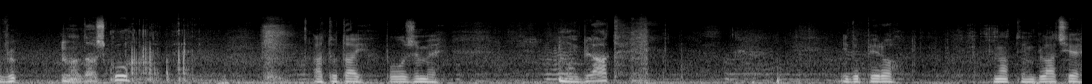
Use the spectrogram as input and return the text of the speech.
w, na daszku. A tutaj położymy mój blat. I dopiero na tym blacie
